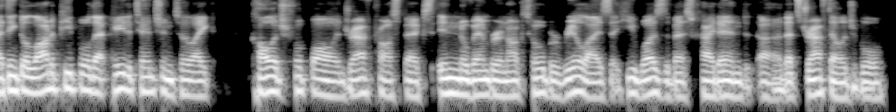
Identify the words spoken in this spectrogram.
I think a lot of people that paid attention to like college football and draft prospects in November and October realized that he was the best tight end uh, that's draft eligible,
